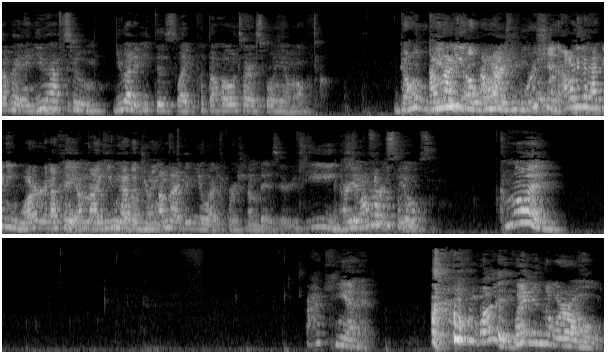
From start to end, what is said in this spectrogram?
Okay, and you have to. You got to eat this. Like, put the whole entire spoon in your mouth. Don't give I'm not me giving- a I'm not large giving you a portion. large I don't even have any water or nothing. Okay, I'm not. like giving you have a, a drink. I'm not giving you a large portion. I'm dead serious. Jeez, Hurry up why would I before it the spills. Come on. I can't. what? What in the world?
